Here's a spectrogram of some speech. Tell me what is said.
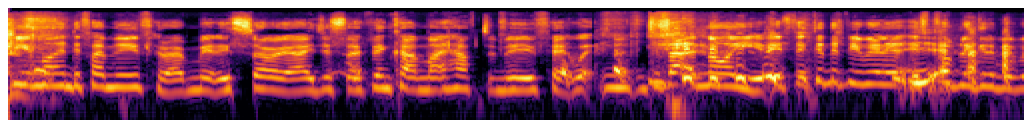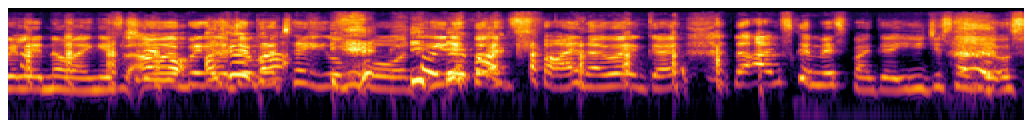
Do you mind if I move here? I'm really sorry. I just I think I might have to move here. Wait, Does that annoy you? Is it going to be really? It's probably going to be really annoying. Is Do you oh, know oh, I, what? really, I'll I go don't want to take your pawn. You know what? It's fine. I won't go. Look, I'm just going to miss my go. You just have yours.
